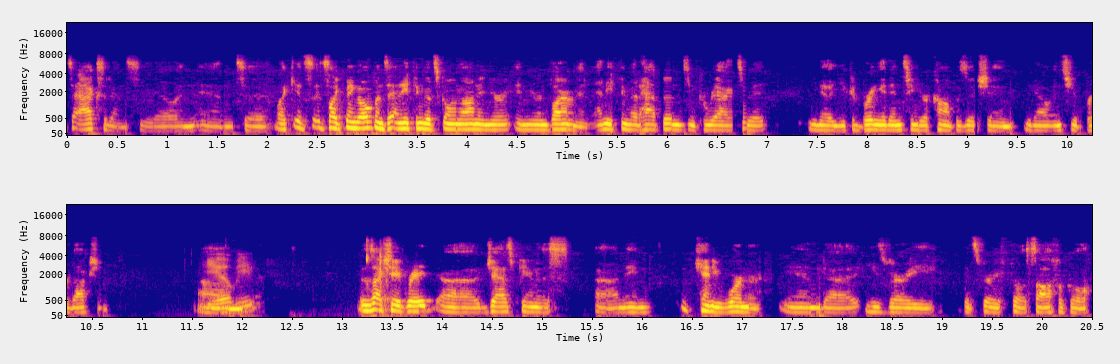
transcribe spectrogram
to accidents, you know, and and to like it's it's like being open to anything that's going on in your in your environment. Anything that happens, you can react to it. You know, you could bring it into your composition, you know, into your production. Um, yeah. There's actually a great uh, jazz pianist uh, named Kenny Werner, and uh, he's very it's very philosophical.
